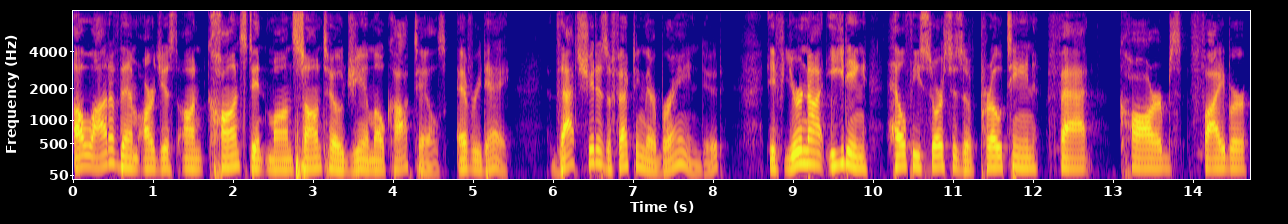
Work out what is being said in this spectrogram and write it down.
a lot of them are just on constant Monsanto GMO cocktails every day that shit is affecting their brain, dude. If you're not eating healthy sources of protein, fat, carbs, fiber,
